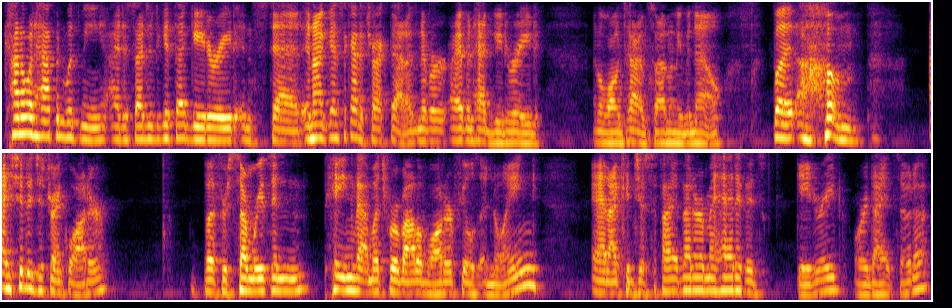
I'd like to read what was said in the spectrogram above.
Kind of what happened with me. I decided to get that Gatorade instead. And I guess I got to track that. I've never, I haven't had Gatorade in a long time, so I don't even know. But um, I should have just drank water but for some reason, paying that much for a bottle of water feels annoying, and I could justify it better in my head if it's Gatorade or a diet soda.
